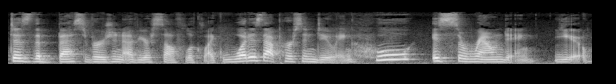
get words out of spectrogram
does the best version of yourself look like? What is that person doing? Who is surrounding you?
